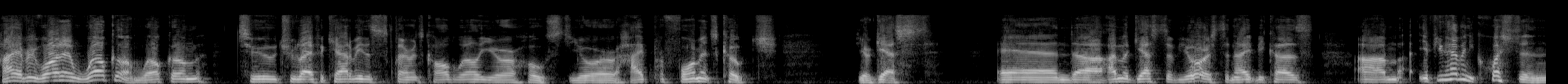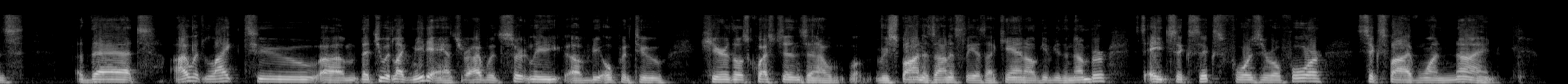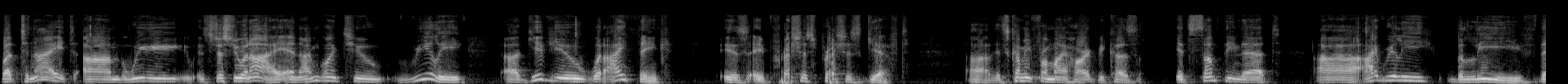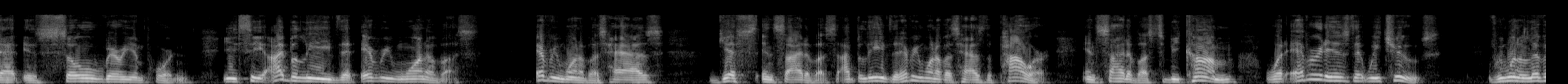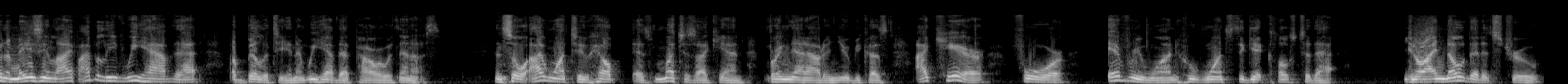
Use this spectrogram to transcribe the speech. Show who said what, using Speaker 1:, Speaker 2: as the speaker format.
Speaker 1: Hi, everyone, and welcome. Welcome to True Life Academy. This is Clarence Caldwell, your host, your high performance coach, your guest. And uh, I'm a guest of yours tonight because um, if you have any questions that I would like to, um, that you would like me to answer, I would certainly uh, be open to hear those questions and I'll respond as honestly as I can. I'll give you the number. It's 866 404 6519. But tonight, um, we, it's just you and I, and I'm going to really uh, give you what I think is a precious, precious gift. Uh, it's coming from my heart because it's something that uh, I really believe that is so very important. You see, I believe that every one of us, every one of us has gifts inside of us. I believe that every one of us has the power inside of us to become whatever it is that we choose. If we want to live an amazing life, I believe we have that ability and we have that power within us. And so I want to help as much as I can bring that out in you because I care for everyone who wants to get close to that. You know, I know that it's true.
